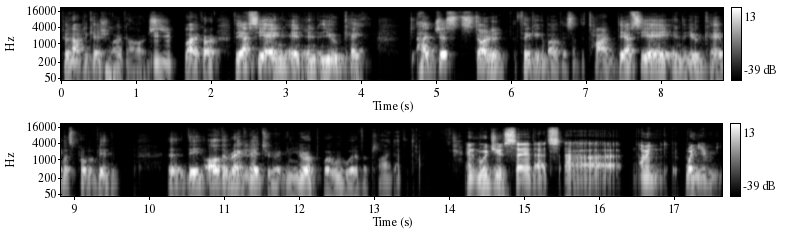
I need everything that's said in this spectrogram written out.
to an application like ours. Mhm. Like our, the FCA in, in, in the UK had just started thinking about this at the time. The FCA in the UK was probably the, the, the other regulator in Europe where we would have applied at the time. And would you say that uh, I mean when you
